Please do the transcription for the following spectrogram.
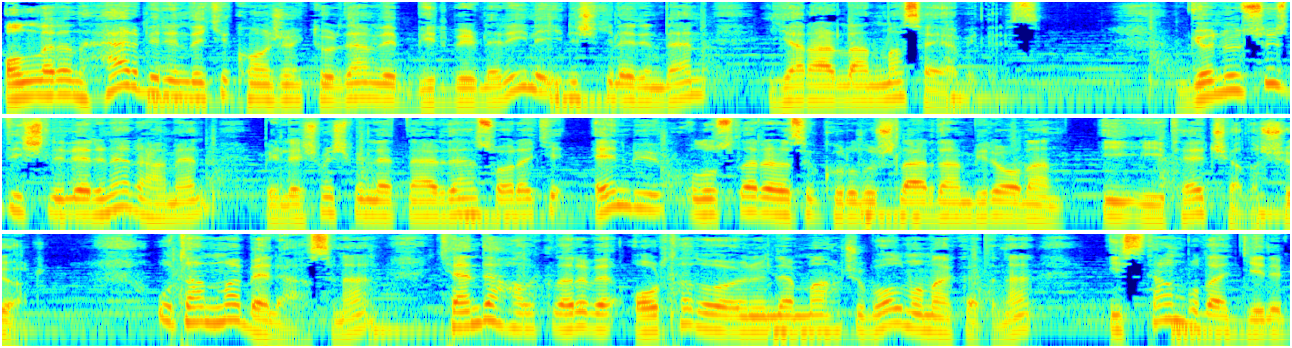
onların her birindeki konjonktürden ve birbirleriyle ilişkilerinden yararlanma sayabiliriz. Gönülsüz dişlilerine rağmen Birleşmiş Milletler'den sonraki en büyük uluslararası kuruluşlardan biri olan İİT çalışıyor. Utanma belasına, kendi halkları ve Orta Doğu önünde mahcup olmamak adına İstanbul'a gelip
